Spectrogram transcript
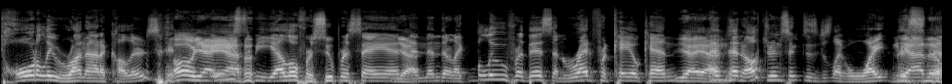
totally run out of colors? Oh, yeah, it yeah. used to be yellow for Super Saiyan, Yeah. and then they're like blue for this and red for Kaioken. Yeah, yeah. And then Ultra Instinct is just like whiteness. yeah, they're now.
